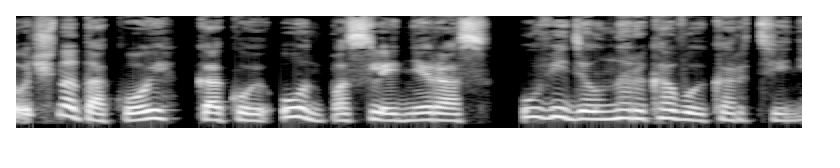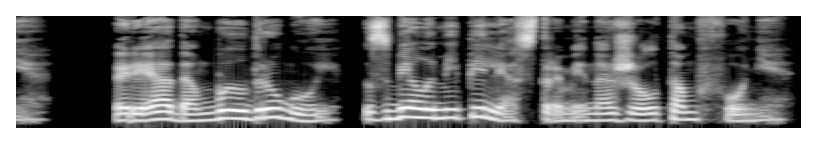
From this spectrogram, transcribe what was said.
Точно такой, какой он последний раз увидел на роковой картине. Рядом был другой, с белыми пилястрами на желтом фоне.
